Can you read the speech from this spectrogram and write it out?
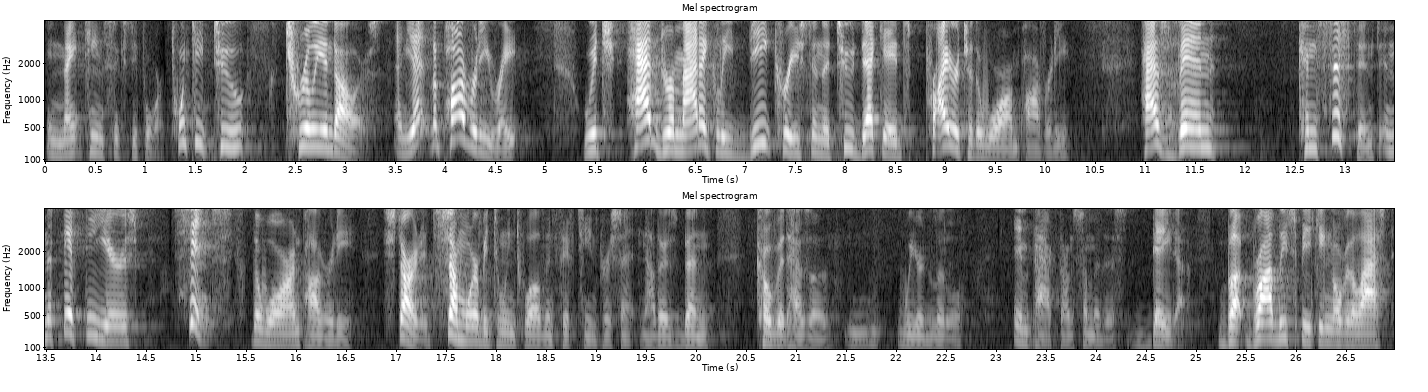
in 1964. $22 trillion. And yet, the poverty rate, which had dramatically decreased in the two decades prior to the war on poverty, has been consistent in the 50 years since the war on poverty started, somewhere between 12 and 15 percent. Now, there's been, COVID has a weird little impact on some of this data. But broadly speaking, over the last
